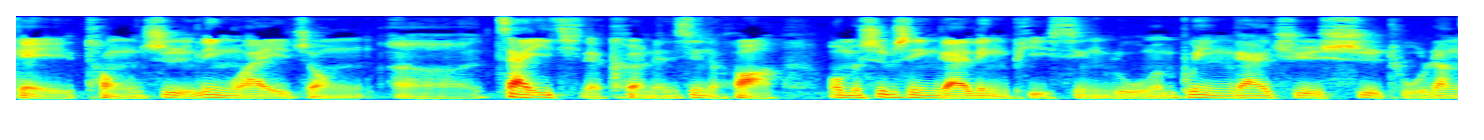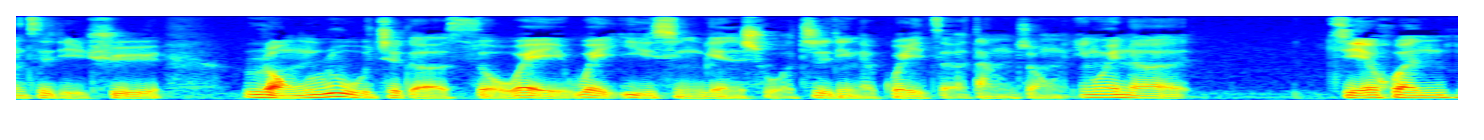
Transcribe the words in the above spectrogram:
给同志另外一种呃在一起的可能性的话，我们是不是应该另辟新路？我们不应该去试图让自己去融入这个所谓为异性恋所制定的规则当中？因为呢，结婚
